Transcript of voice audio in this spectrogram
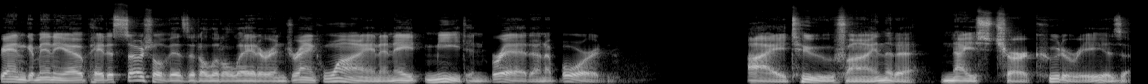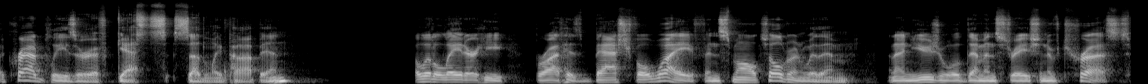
Granganimeo paid a social visit a little later and drank wine and ate meat and bread on a board. I, too, find that a nice charcuterie is a crowd pleaser if guests suddenly pop in. A little later, he brought his bashful wife and small children with him, an unusual demonstration of trust.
